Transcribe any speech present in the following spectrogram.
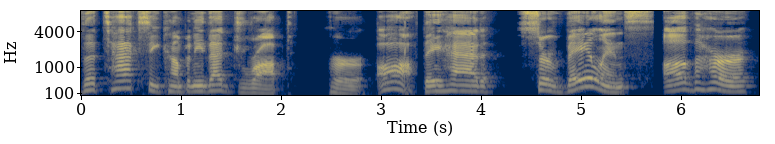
the taxi company that dropped her off. They had surveillance of her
